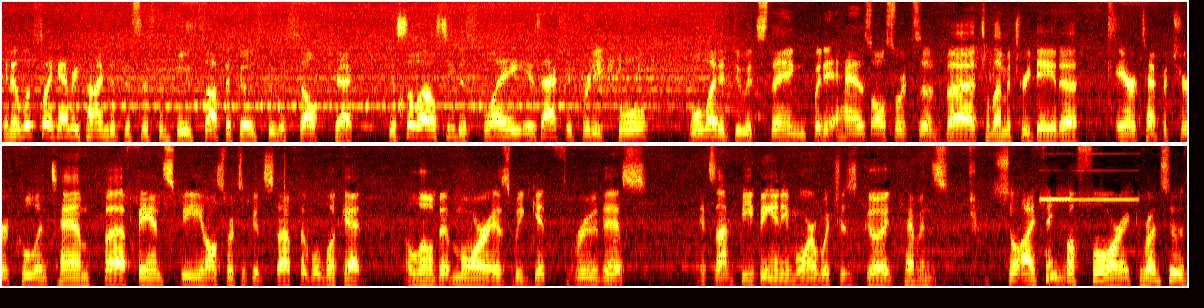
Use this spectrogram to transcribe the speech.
And it looks like every time that the system boots up, it goes through a self-check. This little LC display is actually pretty cool. We'll let it do its thing, but it has all sorts of uh, telemetry data, air temperature, coolant temp, uh, fan speed, all sorts of good stuff that we'll look at a little bit more as we get through this. It's not beeping anymore, which is good. Kevin's So I think before it runs through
